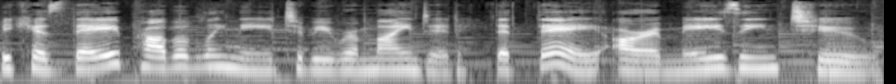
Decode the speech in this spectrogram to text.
because they probably need to be reminded that they are amazing too.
